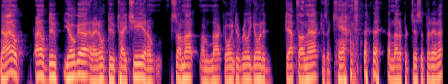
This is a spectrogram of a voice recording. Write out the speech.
Now, I don't I don't do yoga and I don't do Tai Chi. I don't so I'm not I'm not going to really go into depth on that because I can't. I'm not a participant in it.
